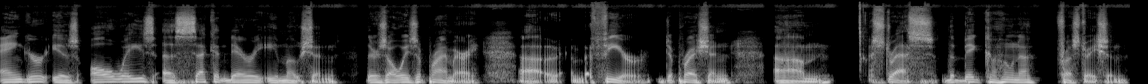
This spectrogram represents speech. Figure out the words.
Anger is always a secondary emotion. There's always a primary uh, fear, depression, um, stress, the big kahuna, frustration.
